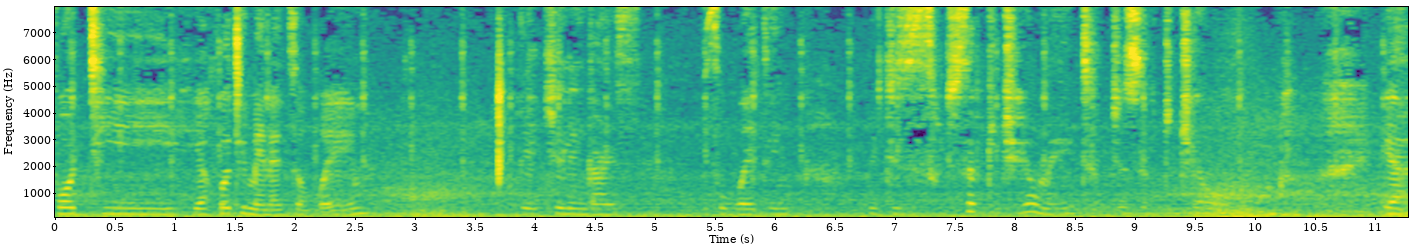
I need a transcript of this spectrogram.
40, yeah, 40 minutes away. We're chilling, guys. It's waiting. We just, we just have to chill, mate. We just have to chill. Yeah,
